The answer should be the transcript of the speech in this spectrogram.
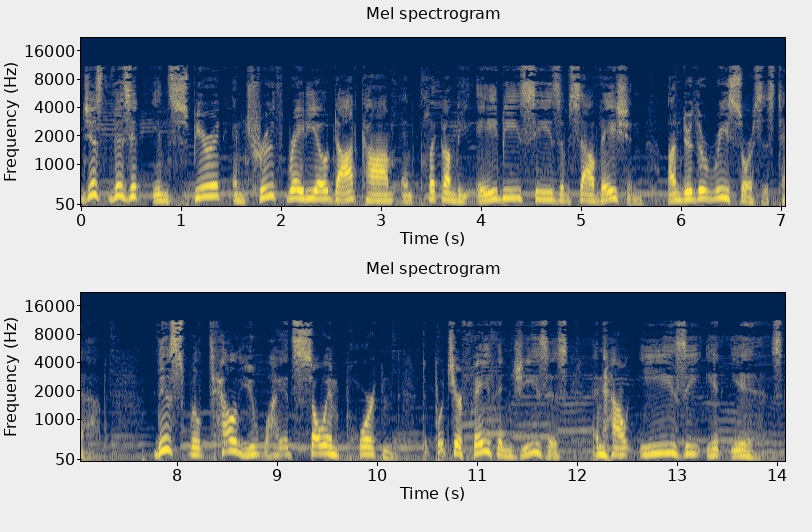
Just visit inspiritandtruthradio.com and click on the ABCs of Salvation under the Resources tab. This will tell you why it's so important to put your faith in Jesus and how easy it is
